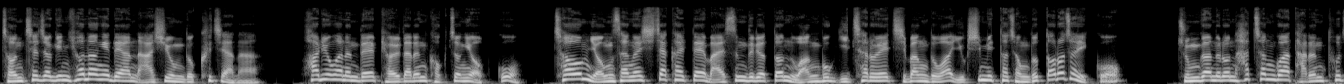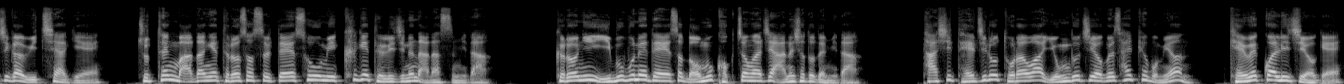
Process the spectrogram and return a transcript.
전체적인 현황에 대한 아쉬움도 크지 않아 활용하는데 별다른 걱정이 없고 처음 영상을 시작할 때 말씀드렸던 왕복 2차로의 지방도와 60m 정도 떨어져 있고 중간으론 하천과 다른 토지가 위치하기에 주택 마당에 들어섰을 때 소음이 크게 들리지는 않았습니다. 그러니 이 부분에 대해서 너무 걱정하지 않으셔도 됩니다. 다시 대지로 돌아와 용도 지역을 살펴보면 계획관리 지역에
